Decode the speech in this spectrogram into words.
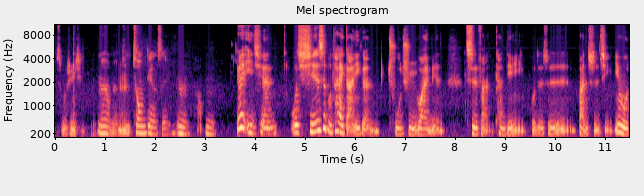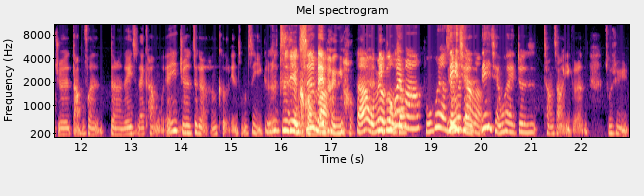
什么讯息？没有没有，是充电声音。嗯，好，嗯，因为以前我其实是不太敢一个人出去外面。吃饭、看电影或者是办事情，因为我觉得大部分的人都一直在看我，哎，觉得这个人很可怜，怎么自己一个人？是自恋狂是没朋友啊？我没有，你不会吗？不会啊，你以前、啊、你以前会就是常常一个人出去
